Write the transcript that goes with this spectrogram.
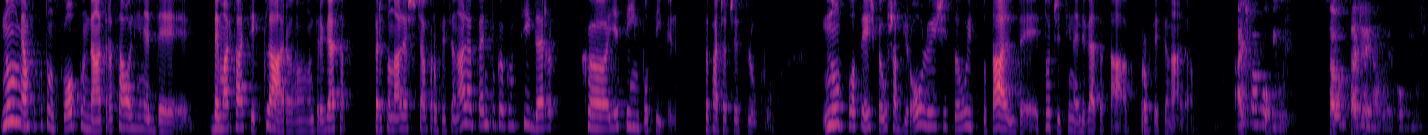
Nu mi-am făcut un scop în a trasa o linie de demarcație clară între viața personală și cea profesională, pentru că consider că este imposibil să faci acest lucru. Nu poți să ieși pe ușa biroului și să uiți total de tot ce ține de viața ta profesională. Ai ceva hobby-uri? Sau stagiarii nu au voie hobby-uri?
